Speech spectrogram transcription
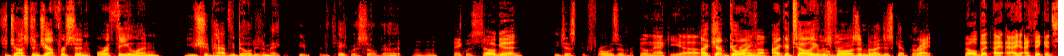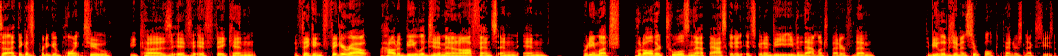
to Justin Jefferson or Thielen, you should have the ability to make them. He, the take was so good. Mm-hmm. Take was so good. He just it froze him. Phil Mackey. Uh, I kept going. I could tell he was frozen, but I just kept going. Right. No, but I, I, I think it's I think it's a pretty good point too because if if they can if they can figure out how to be legitimate on offense and and pretty much put all their tools in that basket, it, it's going to be even that much better for them to be legitimate Super Bowl contenders next season.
